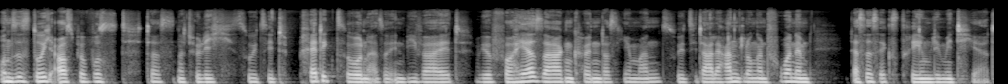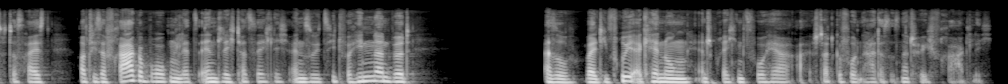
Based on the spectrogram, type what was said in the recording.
uns ist durchaus bewusst, dass natürlich Suizidprädiktion, also inwieweit wir vorhersagen können, dass jemand suizidale Handlungen vornimmt, das ist extrem limitiert. Das heißt, ob dieser Fragebogen letztendlich tatsächlich einen Suizid verhindern wird, also weil die Früherkennung entsprechend vorher stattgefunden hat, das ist natürlich fraglich.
